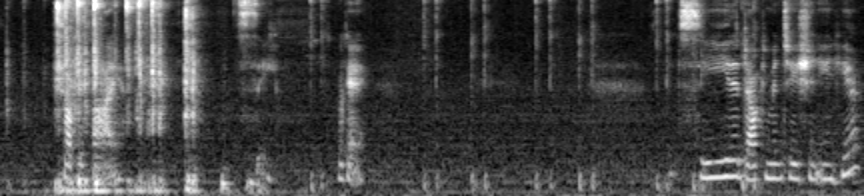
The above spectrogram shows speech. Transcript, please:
Shopify. Let's see. Okay. Let's see the documentation in here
